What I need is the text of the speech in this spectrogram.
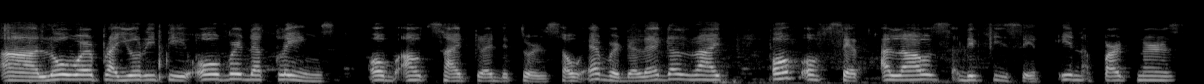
uh, lower priority over the claims of outside creditors. However, the legal right of offset allows deficit in a partner's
